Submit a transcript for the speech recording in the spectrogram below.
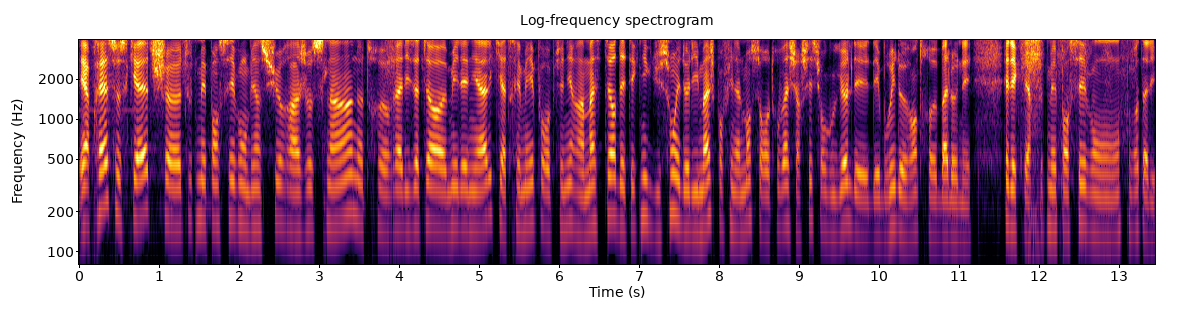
Et après ce sketch, euh, toutes mes pensées vont bien sûr à Jocelyn, notre réalisateur euh, millénial qui a trémé pour obtenir un master des techniques du son et de l'image pour finalement se retrouver à chercher sur Google des, des bruits de ventre ballonnés et d'éclairs. Toutes mes pensées vont, vont à lui.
